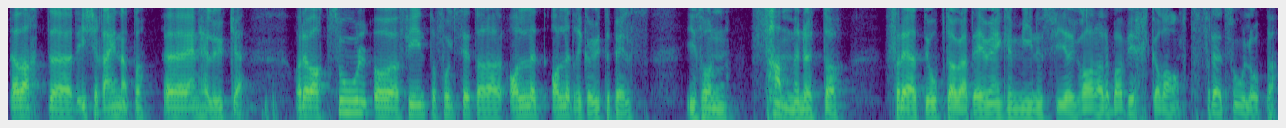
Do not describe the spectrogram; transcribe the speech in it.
det har vært, eh, det ikke regnet da, eh, en hel uke. Og det har vært sol og fint, og folk sitter der, alle, alle drikker utepils i sånn fem minutter. Fordi at de oppdager at det er jo egentlig minus fire grader, det bare virker varmt fordi at solen er oppe.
